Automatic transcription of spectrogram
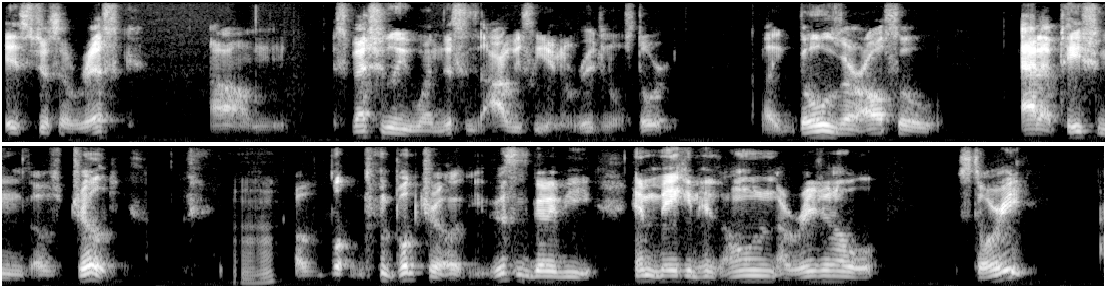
it's just a risk. Um especially when this is obviously an original story. Like those are also adaptations of trilogies hmm of book book trilogy. This is gonna be him making his own original story. Uh,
